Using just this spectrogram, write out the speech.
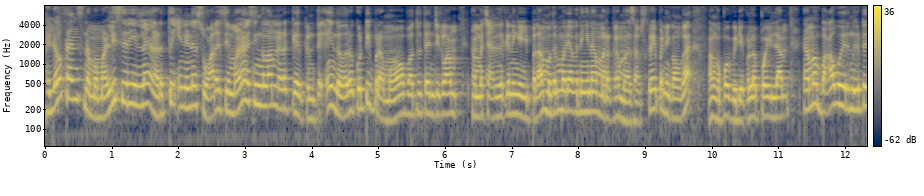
ஹலோ ஃப்ரெண்ட்ஸ் நம்ம மல்லி சீரியலில் அடுத்து என்னென்ன சுவாரஸ்யமான விஷயங்கள்லாம் நடக்க இருக்குன்ட்டு இந்த ஒரு குட்டி ப்ரமோவை பார்த்து தெரிஞ்சுக்கலாம். நம்ம சேனலுக்கு நீங்கள் இப்போ தான் முதல் முறையாக வந்தீங்கன்னா மறக்காமல் சப்ஸ்கிரைப் பண்ணிக்கோங்க. அங்கே போய் வீடியோக்குள்ளே போயிடலாம். நம்ம பாபு இருந்துக்கிட்டு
